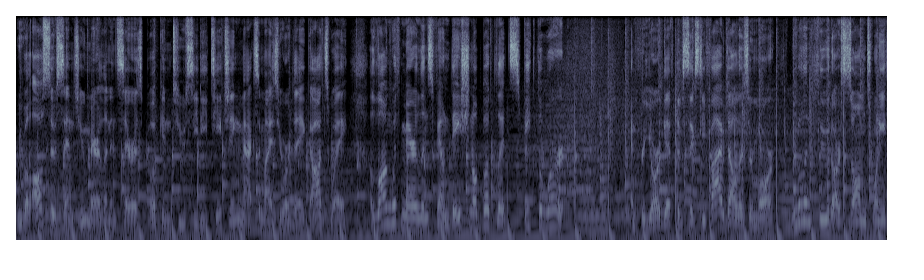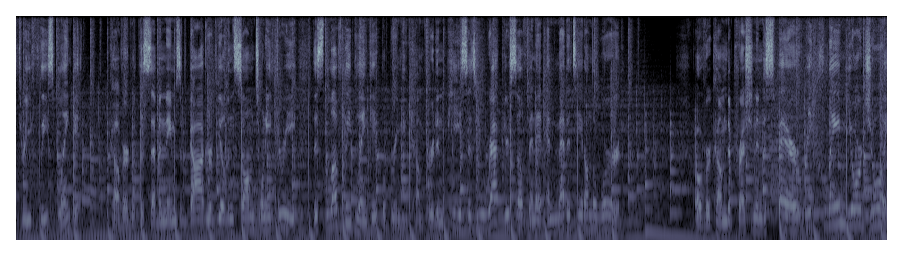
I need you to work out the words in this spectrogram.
We will also send you Marilyn and Sarah's book in 2 CD teaching, Maximize Your Day God's Way, along with Marilyn's foundational booklet, Speak the Word. And for your gift of $65 or more, we will include our Psalm 23 fleece blanket. Covered with the seven names of God revealed in Psalm 23, this lovely blanket will bring you comfort and peace as you wrap yourself in it and meditate on the Word. Overcome depression and despair, reclaim your joy.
